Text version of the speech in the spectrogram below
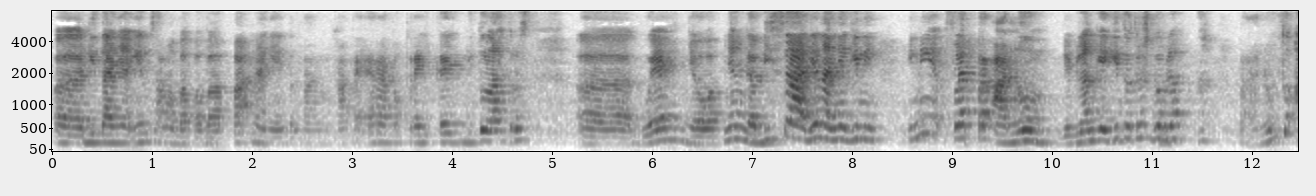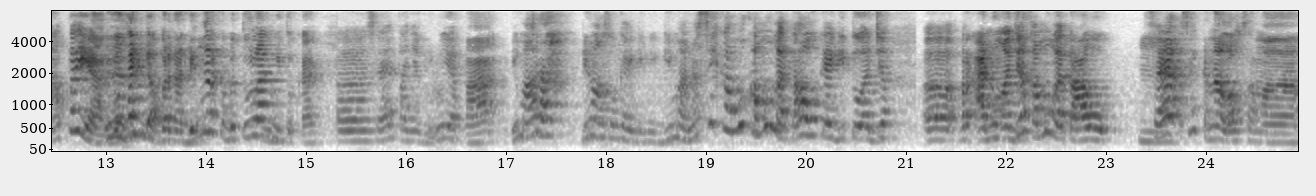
eh, ditanyain sama bapak-bapak nanyain tentang KPR atau kredit kredit gitulah. Terus eh, gue jawabnya nggak bisa. Dia nanya gini ini flat per annum? Dia bilang kayak gitu. Terus gue bilang Hah, annum tuh apa ya? Gue kan nggak pernah dengar kebetulan gitu kan. "Eh, saya tanya dulu ya pak. Dia marah. Dia langsung kayak gini gimana sih kamu? Kamu nggak tahu kayak gitu aja. Eh, per annum aja kamu nggak tahu. Hmm. saya saya kenal loh sama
